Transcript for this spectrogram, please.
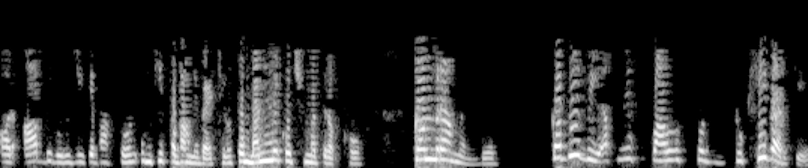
और आप भी गुरु जी के भक्त हो, उनकी सभा में बैठे हो तो मन में कुछ मत रखो। कमरा मंदिर कभी भी अपने स्पाउस को दुखी करके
